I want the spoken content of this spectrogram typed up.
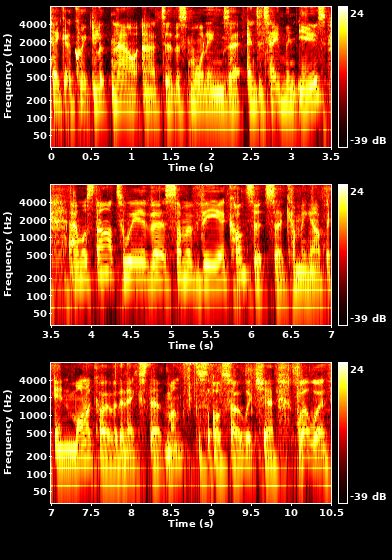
take a quick look now at uh, this morning's uh, entertainment news. And we'll start with uh, some of the uh, concerts uh, coming up in Monaco over the next uh, month or so, which are well worth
